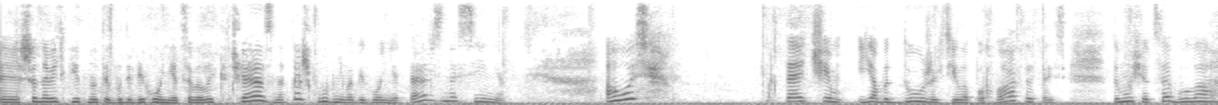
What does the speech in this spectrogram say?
Е, ще навіть квітнути буде бігонія. Це величезна, теж клубніва бігонія, теж з насіння. А ось те, чим я би дуже хотіла похвастатись, тому що це була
